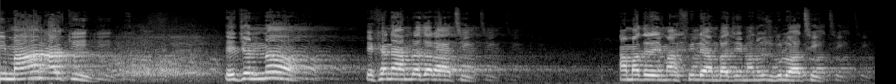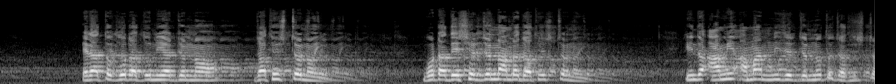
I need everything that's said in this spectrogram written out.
ইমান আর কি? এই জন্য এখানে আমরা যারা আছি, আমাদের এই মাহফিলে আমরা যে মানুষগুলো আছি এরা তো গোটা দুনিয়ার জন্য যথেষ্ট নই। গোটা দেশের জন্য আমরা যথেষ্ট নই। কিন্তু আমি আমার নিজের জন্য তো যথেষ্ট।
